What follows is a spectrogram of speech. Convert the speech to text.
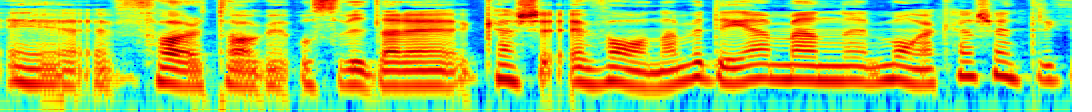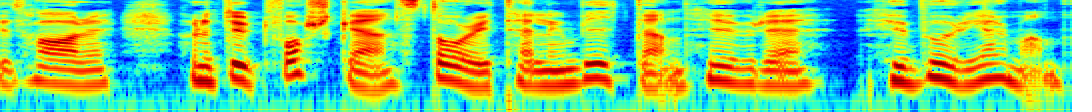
eh, företag och så vidare kanske är vana vid det. Men många kanske inte riktigt har hunnit utforska storytelling-biten. Hur, eh, hur börjar man?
